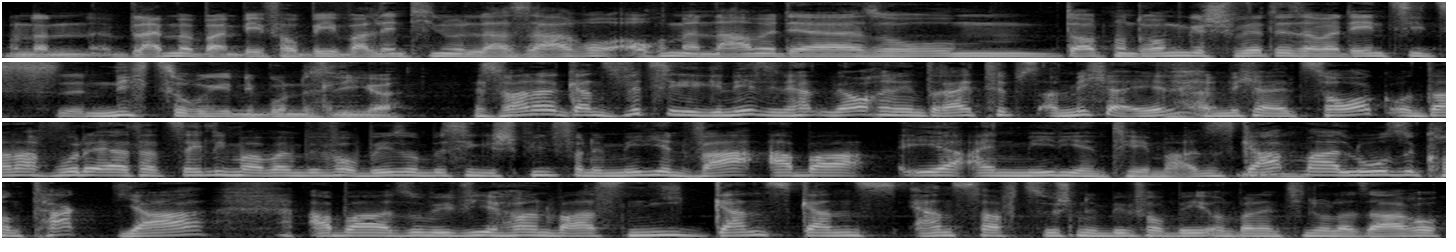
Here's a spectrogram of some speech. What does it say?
Und dann bleiben wir beim BVB. Valentino Lazaro, auch immer ein Name, der so um Dortmund rumgeschwirrt ist, aber den zieht es nicht zurück in die Bundesliga. Es war eine ganz witzige Genese, den hatten wir auch in den drei Tipps an Michael, an Michael Zorg. Und danach wurde er tatsächlich mal beim BVB so ein bisschen gespielt von den Medien, war aber eher ein Medienthema. Also es gab mhm. mal lose Kontakt, ja, aber so wie wir hören, war es nie ganz, ganz ernsthaft zwischen dem BVB und Valentino Lazaro.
